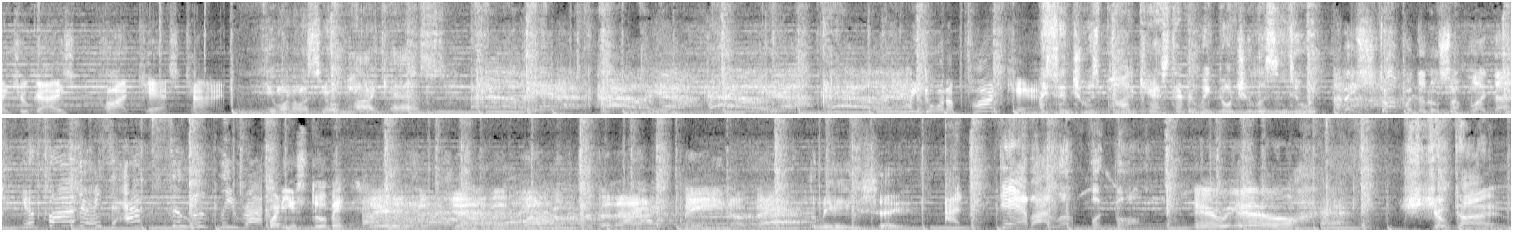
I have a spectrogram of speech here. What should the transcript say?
right, you guys, podcast time. You want to listen to a podcast? Hell yeah! Hell yeah! Hell yeah! We're doing a podcast. I sent you his podcast every week. Don't you listen to it? Are they stupid to do something like that? Your father is absolutely right. What are you, stupid? Ladies and gentlemen, welcome to the tonight's main event. Let me hear you say it. God damn, I love football. Here we go. Showtime.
